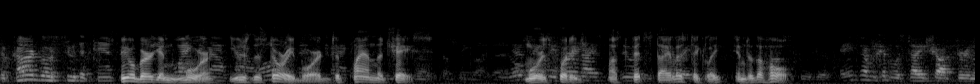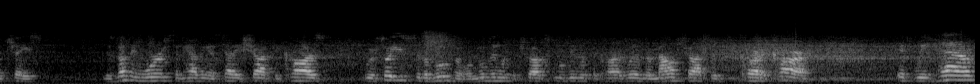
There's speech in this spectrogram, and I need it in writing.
The car goes through the tent. Spielberg and Moore used the storyboard to plan the chase. Moore's footage must fit stylistically into the whole. Anytime we cut to a static shot during the chase, there's nothing worse than having a static shot because we're so used to the movement. We're moving with the trucks, moving with the cars, whether they're mount shots with car to car. If we have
